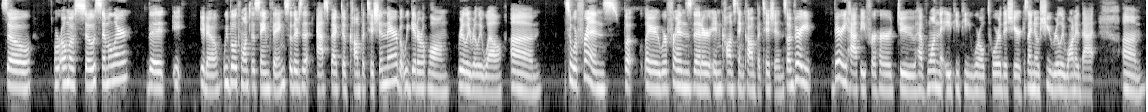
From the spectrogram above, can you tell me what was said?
So we're almost so similar that it, you know, we both want the same thing. So there's an aspect of competition there, but we get along really, really well. Um, so we're friends, but like we're friends that are in constant competition. So I'm very, very happy for her to have won the APP World Tour this year because I know she really wanted that. Um,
